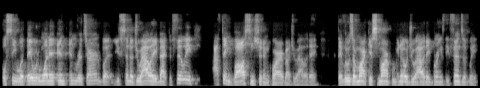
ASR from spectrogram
we'll see what they would want in, in return, but you send a Jrue Holiday back to Philly. I think Boston should inquire about Jrue Holiday. They lose a Marcus Smart, but we know Jrue Holiday brings defensively.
